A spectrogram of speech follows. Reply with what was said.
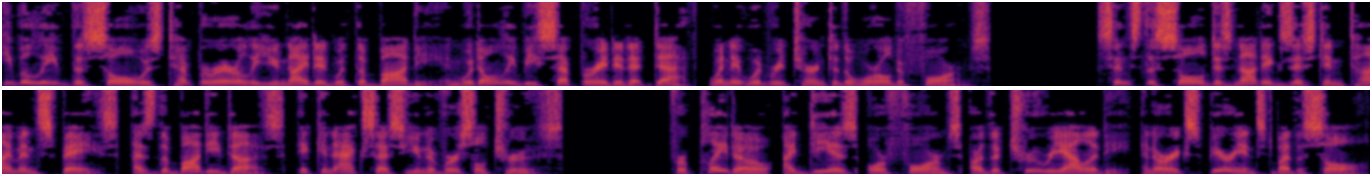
He believed the soul was temporarily united with the body and would only be separated at death, when it would return to the world of forms. Since the soul does not exist in time and space, as the body does, it can access universal truths. For Plato, ideas or forms are the true reality, and are experienced by the soul.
